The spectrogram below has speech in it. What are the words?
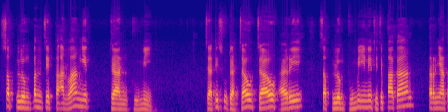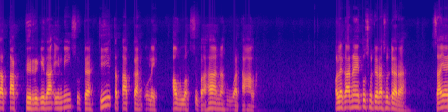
sebelum penciptaan langit dan bumi. Jadi sudah jauh-jauh hari sebelum bumi ini diciptakan, ternyata takdir kita ini sudah ditetapkan oleh Allah Subhanahu wa taala. Oleh karena itu saudara-saudara, saya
